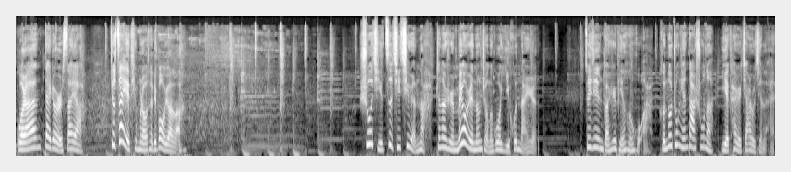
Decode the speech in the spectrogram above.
果然戴着耳塞呀，就再也听不着她的抱怨了。说起自欺欺人呐，真的是没有人能整得过已婚男人。最近短视频很火啊，很多中年大叔呢也开始加入进来。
